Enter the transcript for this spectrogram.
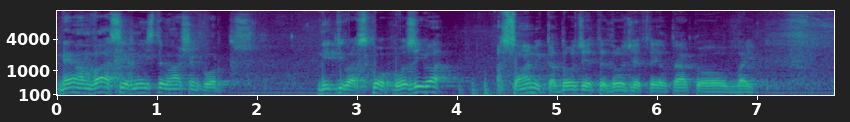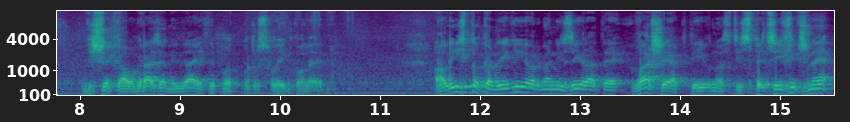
Nemam vas jer niste u našem korpusu. Niti vas ko poziva, a sami kad dođete, dođete, jel tako, ovaj, više kao građani dajete potporu svojim kolegama. Ali isto kada i vi organizirate vaše aktivnosti specifične,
